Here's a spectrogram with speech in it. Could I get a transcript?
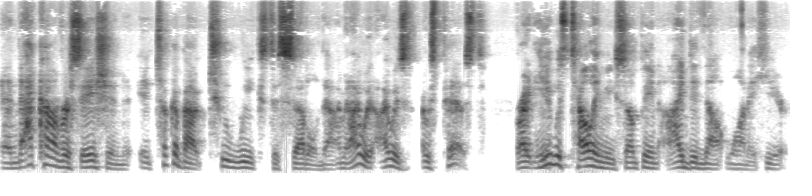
and that conversation it took about two weeks to settle down i mean i was i was i was pissed right he was telling me something i did not want to hear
